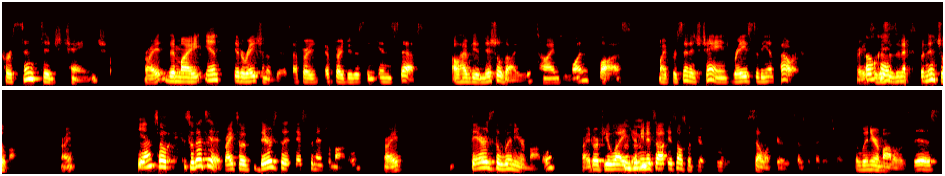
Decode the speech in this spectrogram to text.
percentage change, right, then my nth iteration of this, after I, after I do this thing in steps, I'll have the initial value times one plus my percentage change raised to the nth power, right? Okay. So this is an exponential model, right? Yeah. So, so that's it, right? So there's the exponential model, right? There's the linear model, right? Or if you like, mm-hmm. I mean, it's, it's also up here, a little cell up here that says what that is, right? The linear model is this,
